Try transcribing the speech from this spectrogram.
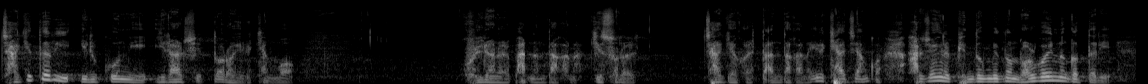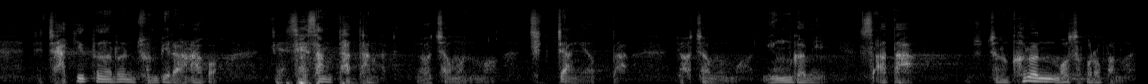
자기들이 일꾼이 일할 수 있도록 이렇게 뭐 훈련을 받는다거나 기술을 자격을 딴다거나 이렇게 하지 않고 하루 종일 빈둥빈둥 놀고 있는 것들이 자기들은 준비를 안 하고 이제 세상 탓하는 거죠. 요즘은 뭐 직장이 없다. 요즘은 뭐 임금이 싸다. 저는 그런 모습으로 보는 거예요.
